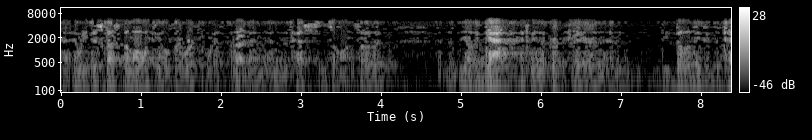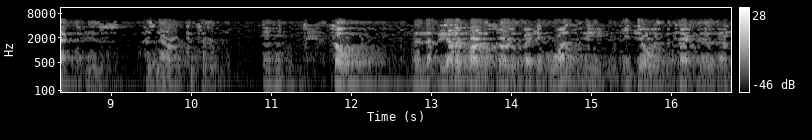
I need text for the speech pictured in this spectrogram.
And and we discussed the molecules they're working with and, Right. and, and the tests and so on. So that, you know, the gap between the perpetrator and, and the ability to detect is, has narrowed considerably. So then the- the other part of the story is, I think, once the EPO was detected and,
